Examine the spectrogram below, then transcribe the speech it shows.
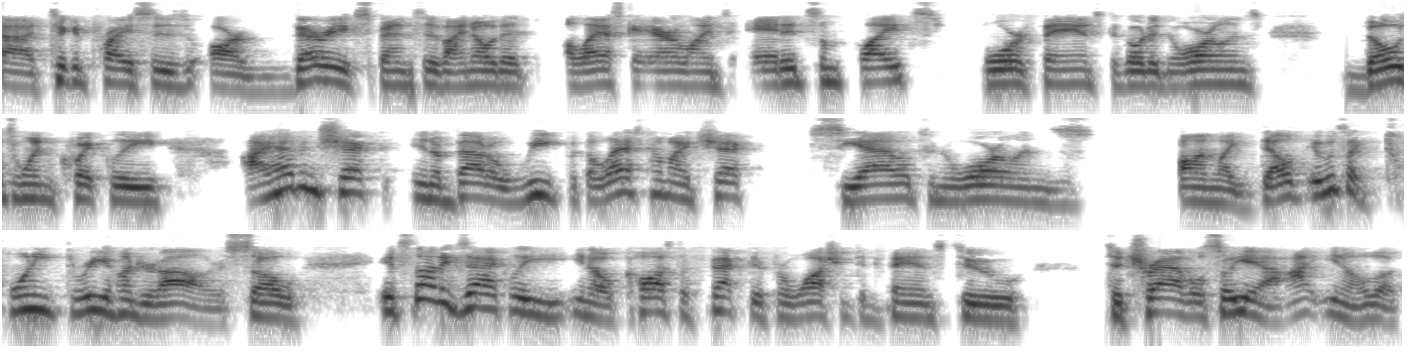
Uh, ticket prices are very expensive. I know that Alaska Airlines added some flights for fans to go to New Orleans. Those went quickly. I haven't checked in about a week, but the last time I checked, Seattle to New Orleans on like Delta, it was like twenty three hundred dollars. So it's not exactly you know cost effective for Washington fans to to travel. So yeah, I you know look,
